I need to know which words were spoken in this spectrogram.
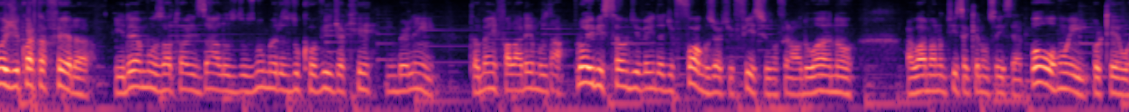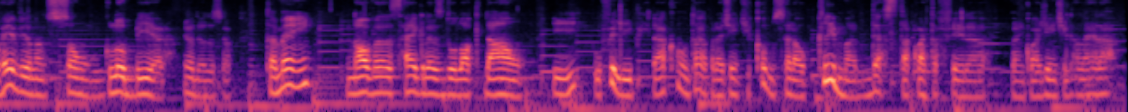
Hoje, quarta-feira, iremos atualizá-los dos números do Covid aqui em Berlim. Também falaremos da proibição de venda de fogos de artifício no final do ano. Agora uma notícia que eu não sei se é boa ou ruim, porque o Heavy lançou um Globeer. Meu Deus do céu. Também novas regras do lockdown. E o Felipe irá contar pra gente como será o clima desta quarta-feira. Vem com a gente, galera.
